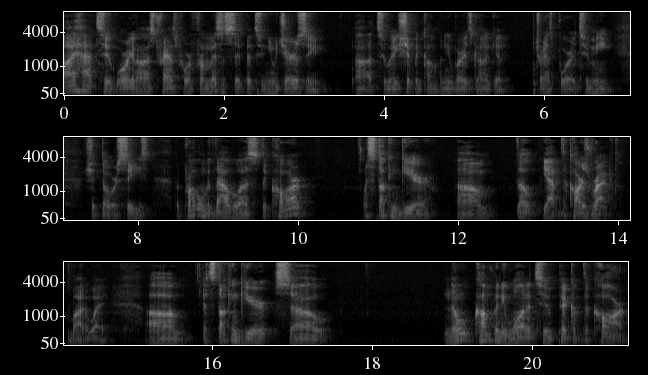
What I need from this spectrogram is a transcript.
I had to organize transport from Mississippi to New Jersey uh, to a shipping company where it's gonna get transported to me, shipped overseas. The problem with that was the car stuck in gear. Um, oh yeah, the car is wrecked. By the way, um, it's stuck in gear, so no company wanted to pick up the car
